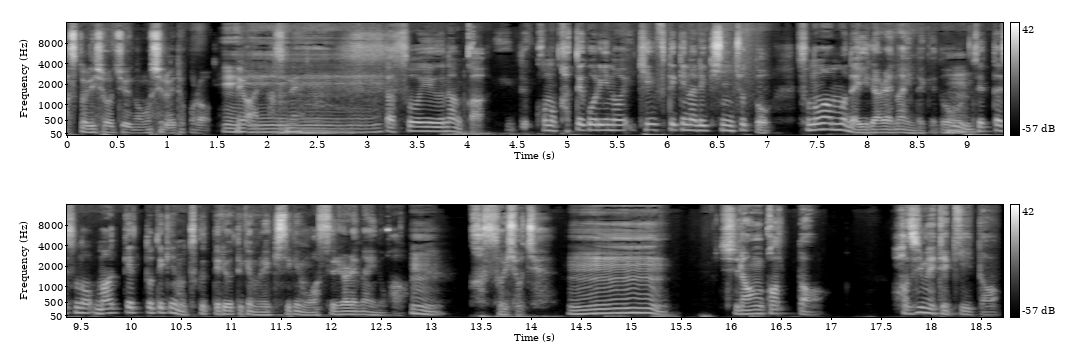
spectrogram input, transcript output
カストリ焼酎の面白いところではありますね。ねだそういうなんか、このカテゴリーの系譜的な歴史にちょっとそのまんまではいられないんだけど、うん絶対そのマーケット的にも作ってる量的にも歴史的にも忘れられないのが、うん。カストリ焼酎。うーん。知らんかった。初めて聞いた。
